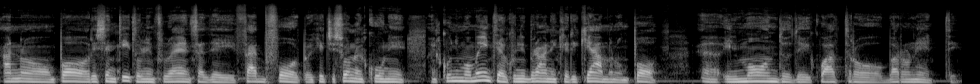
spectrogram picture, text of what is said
hanno un po' risentito l'influenza dei Fab Four perché ci sono alcuni, alcuni momenti, alcuni brani che richiamano un po' eh, il mondo dei quattro baronetti.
